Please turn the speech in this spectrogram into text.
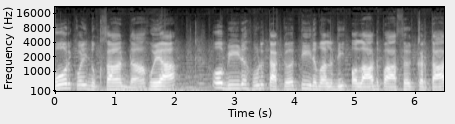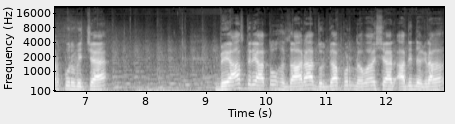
ਹੋਰ ਕੋਈ ਨੁਕਸਾਨ ਨਾ ਹੋਇਆ। ਉਹ ਬੀੜ ਹੁਣ ਤੱਕ ਧੀਰਮਲ ਦੀ ਔਲਾਦ ਪਾਸ ਕਰਤਾਰਪੁਰ ਵਿੱਚ ਹੈ। ਬਿਆਸ ਦਰਿਆ ਤੋਂ ਹਜ਼ਾਰਾ ਦੁਰਗਾਪੁਰ ਨਵਾਂ ਸ਼ਹਿਰ ਆਦਿ ਨਗਰਾਂ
